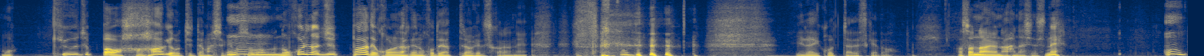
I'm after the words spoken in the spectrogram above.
もう90%は母業って言ってましたけど、うん。その残りの10%でこれだけのことやってるわけですからね。えらいこっちゃですけど、まあ、そんなような話ですね、うん。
